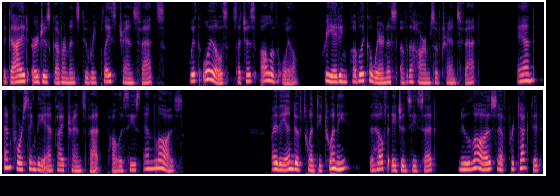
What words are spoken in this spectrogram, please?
The guide urges governments to replace trans fats with oils such as olive oil, creating public awareness of the harms of trans fat and enforcing the anti trans fat policies and laws. By the end of 2020, the health agency said new laws have protected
